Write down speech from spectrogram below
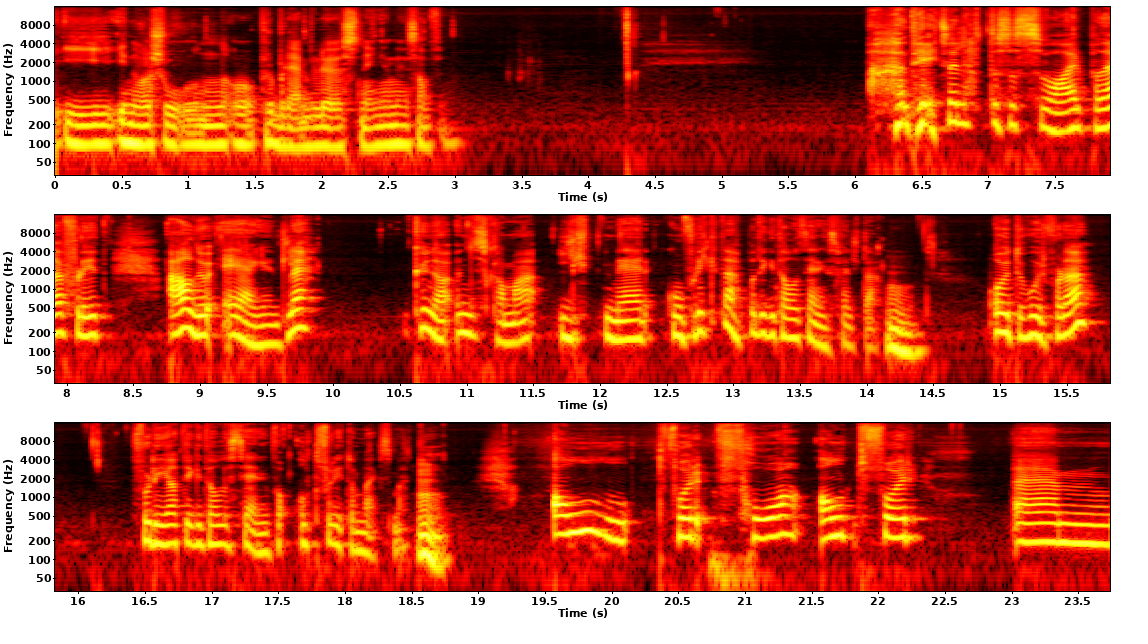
i, innovasjonen og problemløsningen i samfunnet. Det er ikke så lett å svare på det, fordi jeg hadde jo egentlig kunne ønska meg litt mer konflikt på digitaliseringsfeltet. Mm. Og vet du hvorfor det? Fordi at digitalisering får altfor lite oppmerksomhet. Mm altfor få, altfor um,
